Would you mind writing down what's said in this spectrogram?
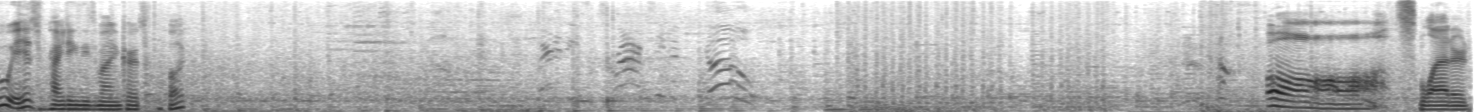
It is riding these minecarts. What the fuck? Where do these tracks even go? Oh, splattered.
